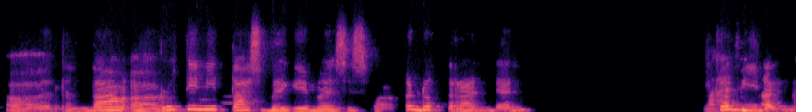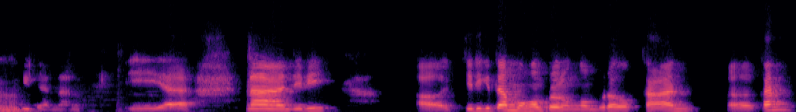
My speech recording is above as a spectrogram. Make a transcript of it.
Uh, tentang uh, rutinitas sebagai mahasiswa kedokteran dan Kebidanan. kebidanan. Iya. Nah, jadi eh, jadi kita mau ngobrol-ngobrol kan eh, kan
